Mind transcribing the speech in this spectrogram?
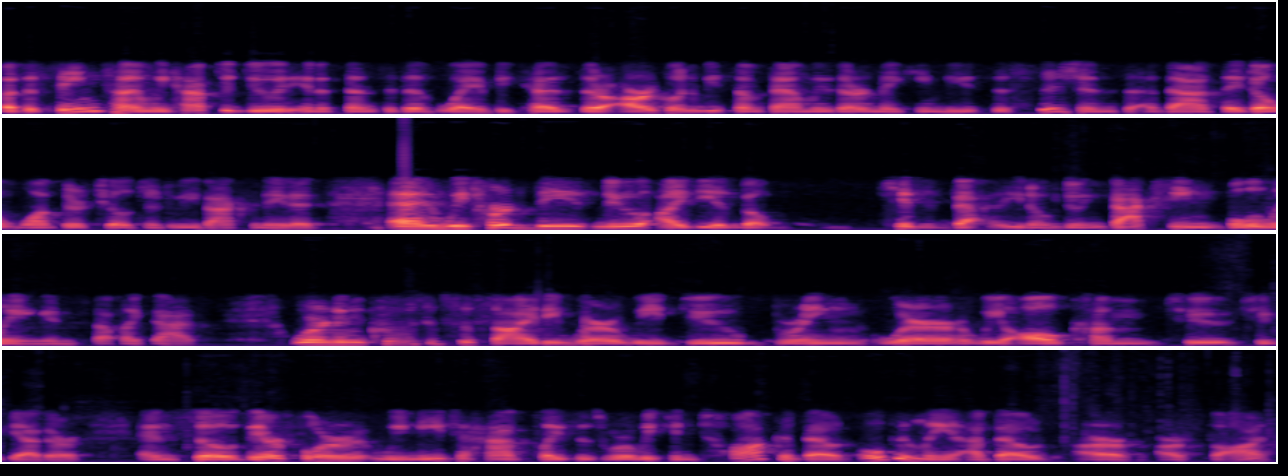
But at the same time, we have to do it in a sensitive way because there are going to be some families that are making these decisions that they don't want their children to be vaccinated. And we've heard these new ideas about kids, you know, doing vaccine bullying and stuff like that. We're an inclusive society where we do bring, where we all come to together. And so therefore we need to have places where we can talk about openly about our, our thoughts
